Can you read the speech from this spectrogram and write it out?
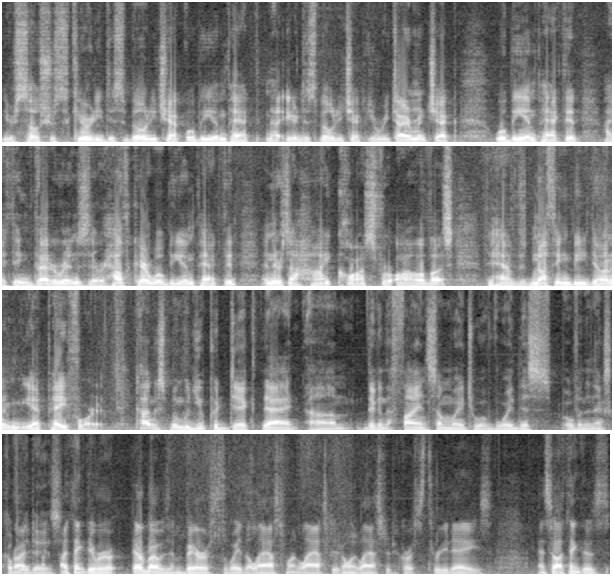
your Social Security disability check will be impacted. Not your disability check, your retirement check will be impacted. I think veterans, their health care will be impacted. And there's a high cost for all of us to have nothing be done and yet pay for it. Congressman, would you predict that um, they're going to find some way to avoid this over the next couple of days? I think they were, everybody was embarrassed the way the last one lasted. It only lasted, of course, three days. And so I think there's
